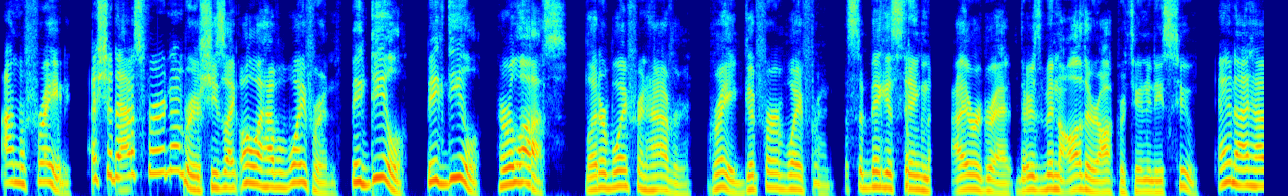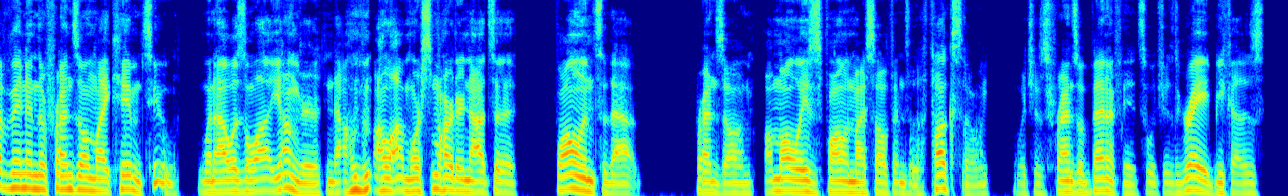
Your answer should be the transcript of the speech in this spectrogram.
I'm afraid. I should ask for her number. She's like, oh, I have a boyfriend. Big deal. Big deal. Her loss. Let her boyfriend have her. Great. Good for her boyfriend. That's the biggest thing I regret. There's been other opportunities too. And I have been in the friend zone like him too when I was a lot younger. Now I'm a lot more smarter not to fall into that friend zone. I'm always falling myself into the fuck zone, which is friends with benefits, which is great because,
